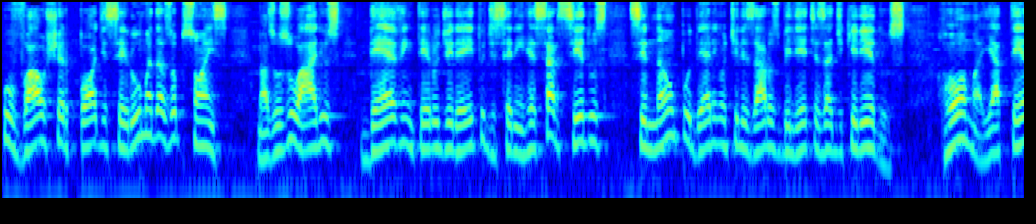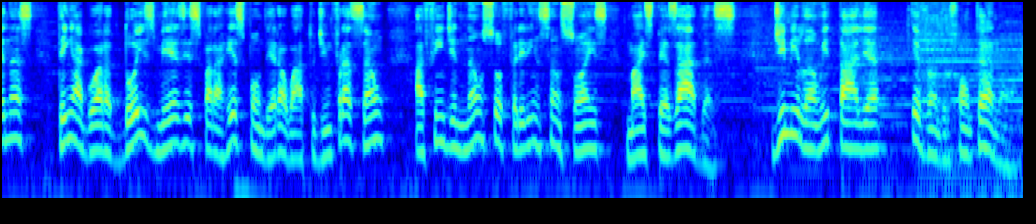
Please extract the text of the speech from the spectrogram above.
o voucher pode ser uma das opções, mas usuários devem ter o direito de serem ressarcidos se não puderem utilizar os bilhetes adquiridos. Roma e Atenas têm agora dois meses para responder ao ato de infração, a fim de não sofrerem sanções mais pesadas. De Milão, Itália, Evandro Fontana.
